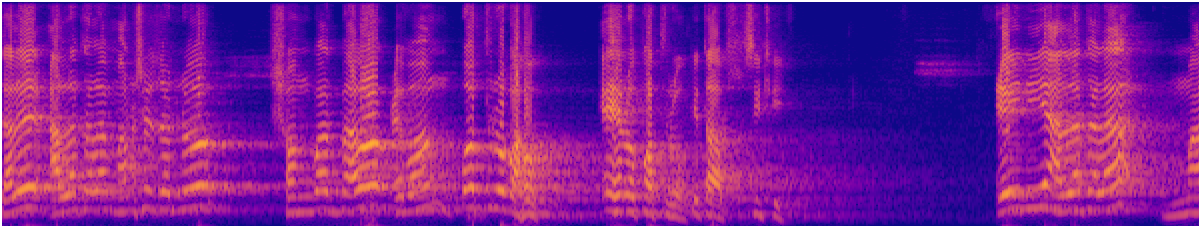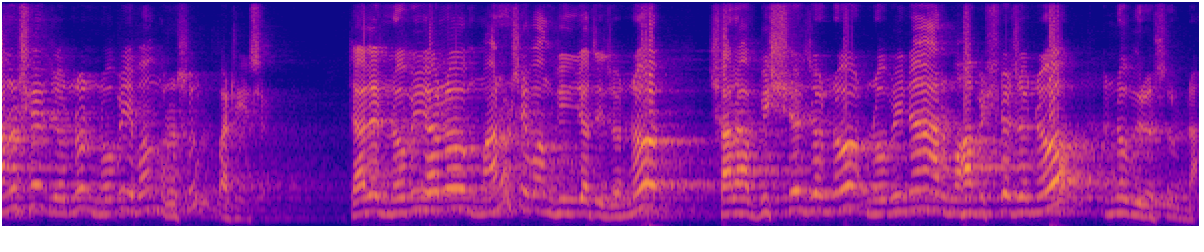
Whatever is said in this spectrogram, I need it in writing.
তাহলে আল্লাহ তালা মানুষের জন্য সংবাদ বাহক এবং পত্র বাহক। এ হলো পত্র, কিতাব, চিঠি। এই নিয়ে আল্লাহ তালা মানুষের জন্য নবী এবং রসুল পাঠিয়েছেন। তাহলে নবী হলো মানুষ এবং জিনজাতির জন্য, সারা বিশ্বের জন্য নবী না আর মহাবিশ্বের জন্য নবী রসুল না।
